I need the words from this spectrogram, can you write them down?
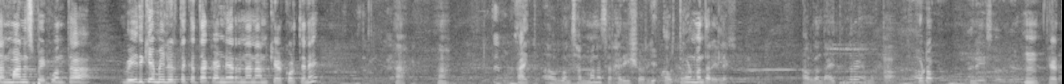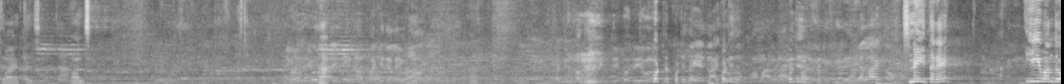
ಸನ್ಮಾನಿಸಬೇಕು ಅಂತ ವೇದಿಕೆ ಮೇಲಿರ್ತಕ್ಕಂಥ ಗಣ್ಯರನ್ನು ನಾನು ಕೇಳ್ಕೊಳ್ತೇನೆ. ಹಾಂ ಹಾಂ. ಆಯಿತು ಅವ್ರಿಗೊಂದು ಸನ್ಮಾನ ಸರ್ ಹರೀಶ್ ಅವ್ರಿಗೆ. ಅವ್ರು ತೊಗೊಂಡು ಬಂದಾರೆ ಇಲ್ಲೇ. ಅವ್ರಿಗೊಂದು ಆಯ್ತು ಅಂದರೆ ಫೋಟೋ. ಹರೀಶ್ ಅವ್ರಿಗೆ. ಹ್ಞೂ ಹೇಳ್ತೀನಿ ಹೇಳ್ತೀನಿ ಸರ್. ಹ್ಞೂ ಸರ್. ಕೊಟ್ಟರೆ ಕೊಟ್ಟಿದ್ದಾರೆ ಕೊಟ್ಟಿದ್ದಾರೆ ಕೊಟ್ಟಿದ್ದಾರೆ ಸ್ನೇಹಿತರೆ ಈ ಒಂದು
